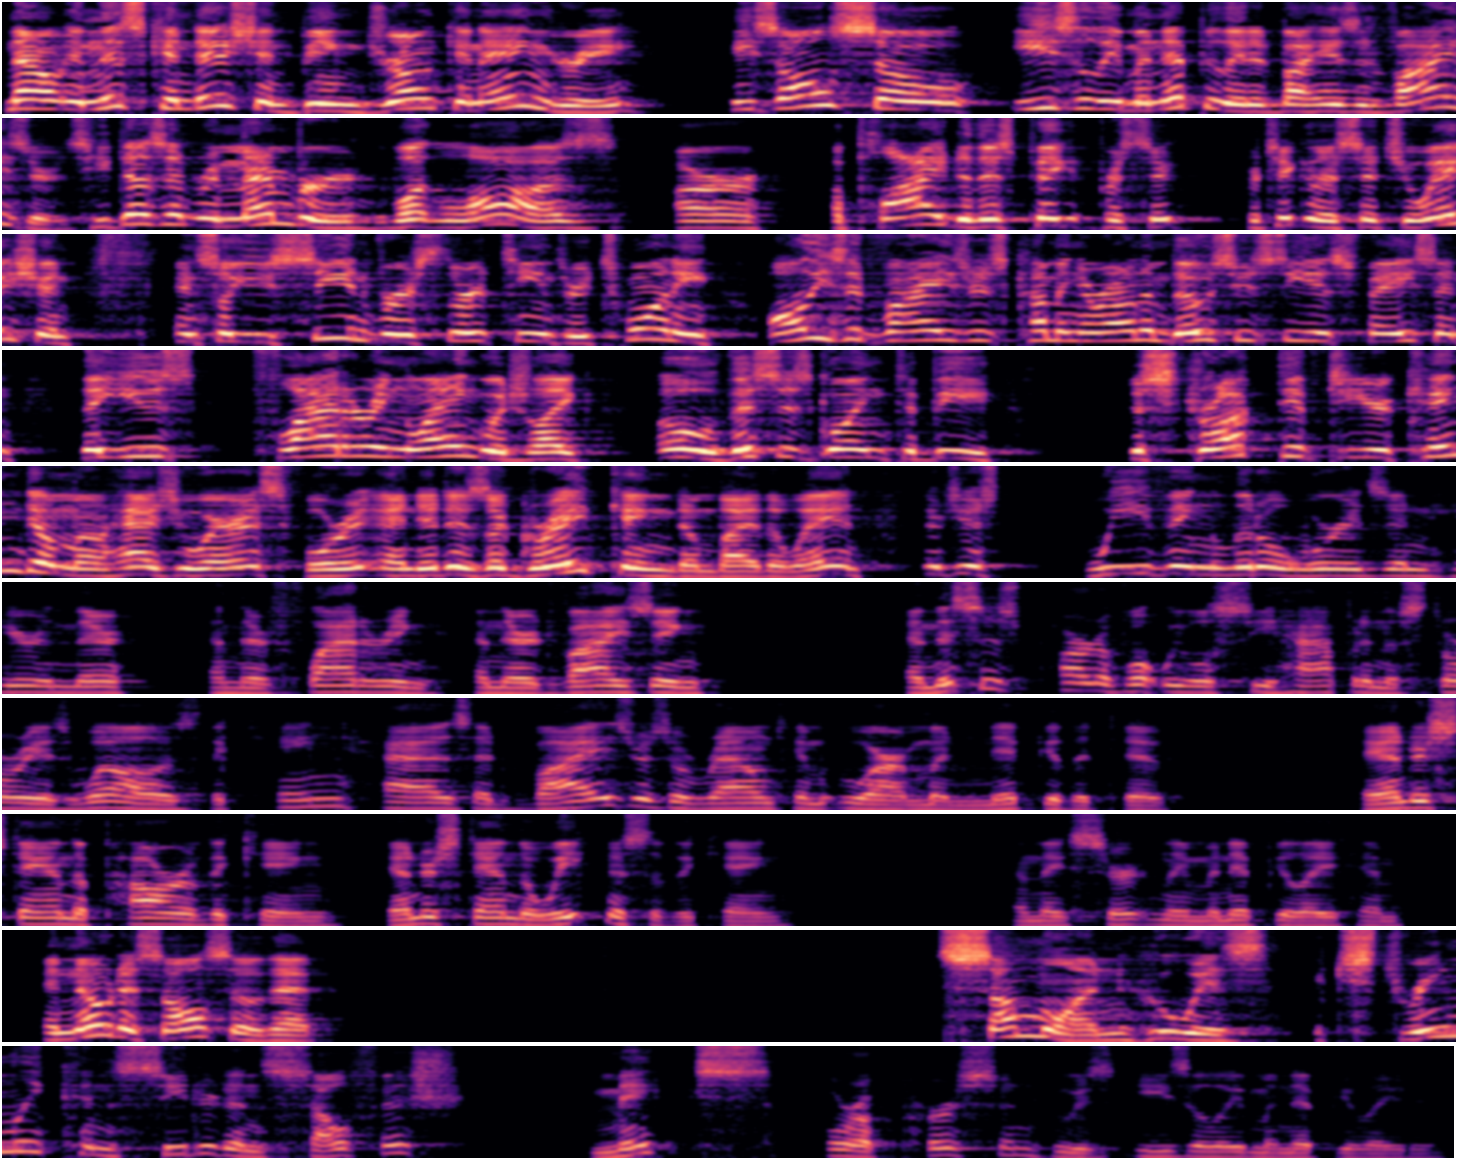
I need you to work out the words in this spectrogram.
Now, in this condition, being drunk and angry, he's also easily manipulated by his advisors. He doesn't remember what laws are applied to this particular situation. And so you see in verse 13 through 20, all these advisors coming around him, those who see his face, and they use flattering language like, oh, this is going to be destructive to your kingdom, Ahasuerus, for it, and it is a great kingdom, by the way. And they're just weaving little words in here and there, and they're flattering and they're advising. And this is part of what we will see happen in the story as well, is the king has advisors around him who are manipulative. They understand the power of the king, they understand the weakness of the king, and they certainly manipulate him. And notice also that someone who is extremely conceited and selfish makes for a person who is easily manipulated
